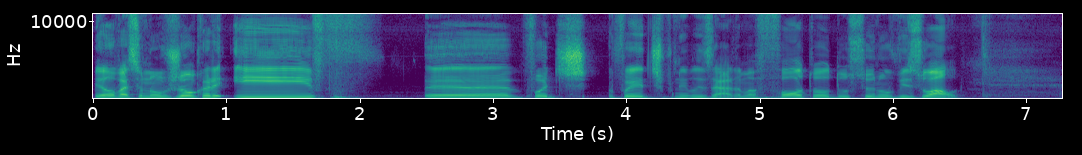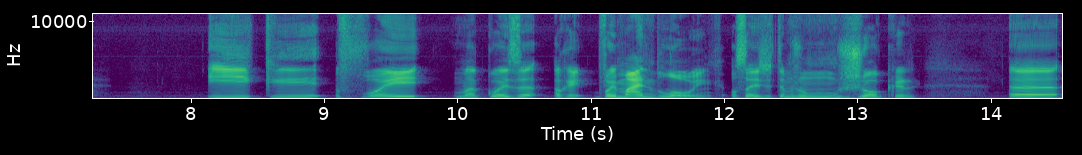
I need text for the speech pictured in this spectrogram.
ele vai ser o novo Joker e ah, foi, foi disponibilizada uma foto do seu novo visual. E que foi uma coisa. Ok, foi mind-blowing. Ou seja, temos um Joker ah,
